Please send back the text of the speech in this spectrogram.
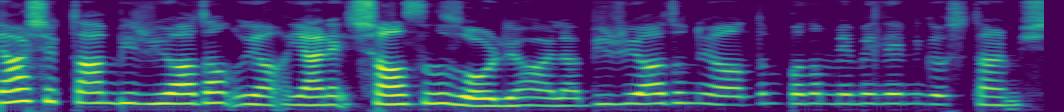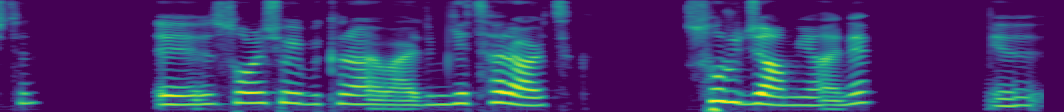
Gerçekten bir rüyadan uyan yani şansını zorluyor hala. Bir rüyadan uyandım bana memelerini göstermiştin. Ee, sonra şöyle bir karar verdim yeter artık. Soracağım yani. Ee,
